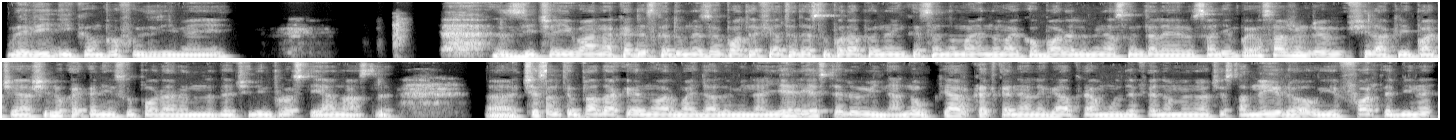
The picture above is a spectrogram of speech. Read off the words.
veridică în profunzimea ei. Zice Ioana, credeți că Dumnezeu poate fi atât de supărat pe noi încât să nu mai, nu mai coboare lumina sfântă la Ierusalim? Păi o să ajungem și la clipa aceea și nu cred că din supărare în ci din prostia noastră. Uh, ce s-a întâmplat dacă El nu ar mai da lumina? El este lumina. Nu, chiar cred că ne-a legat prea mult de fenomenul acesta. Nu-i rău, e foarte bine,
